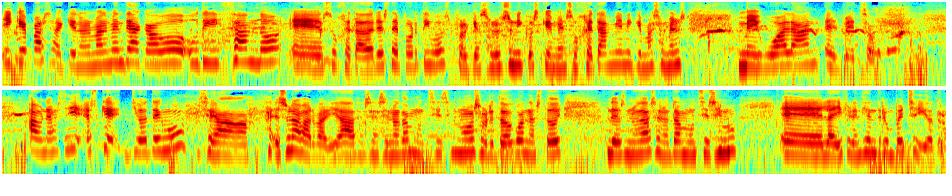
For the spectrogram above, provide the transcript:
¿Y qué pasa? Que normalmente acabo utilizando eh, sujetadores deportivos porque son los únicos que me sujetan bien y que más o menos me igualan el pecho. Aún así, es que yo tengo, o sea, es una barbaridad, o sea, se nota muchísimo, sobre todo cuando estoy desnuda, se nota muchísimo eh, la diferencia entre un pecho y otro.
